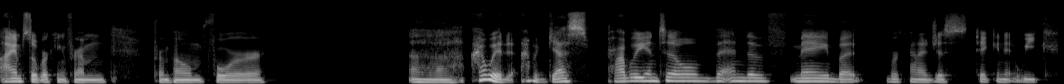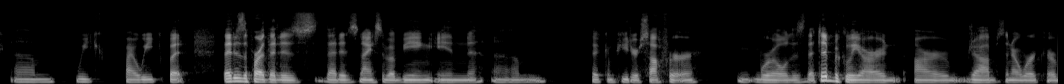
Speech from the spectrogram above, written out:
i am still working from from home for uh i would i would guess probably until the end of may but we're kind of just taking it week um week by week. But that is the part that is that is nice about being in um the computer software world is that typically our our jobs and our work are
